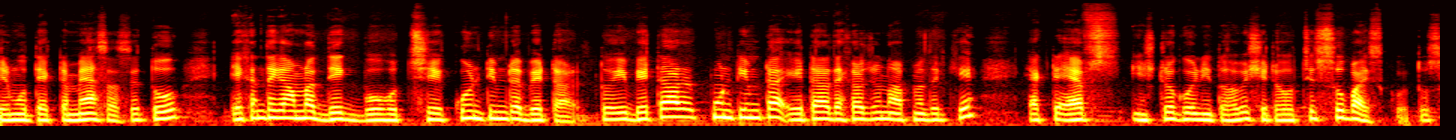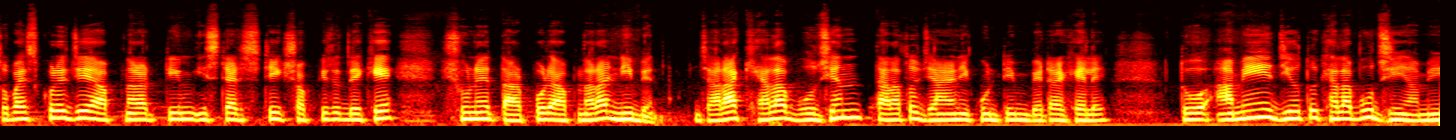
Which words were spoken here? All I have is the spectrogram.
এর মধ্যে একটা ম্যাচ আছে। তো এখান থেকে আমরা দেখব হচ্ছে কোন টিমটা বেটার তো এই বেটার কোন টিমটা এটা দেখার জন্য আপনাদেরকে একটা অ্যাপস ইনস্টল করে নিতে হবে, সেটা হচ্ছে সোপাই স্কোর তো সোপাই স্কোরে যে আপনারা টিম স্ট্যাটিস্টিক সব কিছু দেখে, শুনে তারপরে আপনারা নেবেন। যারা খেলা বোঝেন, তারা তো জানেনি কোন টিম বেটার খেলে। তো আমি যেহেতু খেলা বুঝি, আমি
